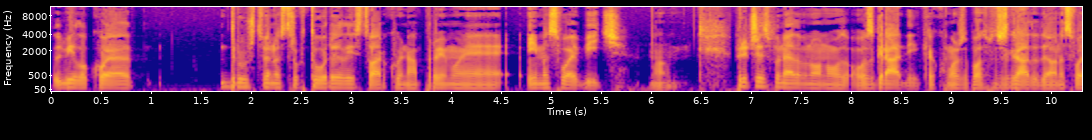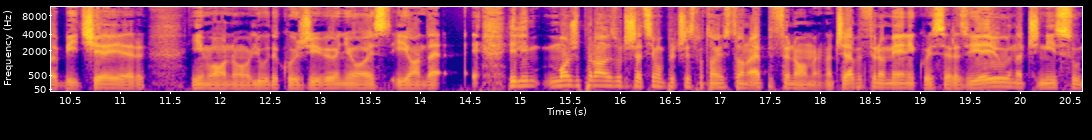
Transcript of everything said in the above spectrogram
bilo koja društvena struktura ili stvar koju napravimo je, ima svoje biće. Um, pričali smo nedavno ono, o, zgradi, kako možda posmatraš zgradu da je ona svoje biće, jer ima ono ljude koji žive u njoj i onda ili može paralelno zvuči recimo pričali smo o tom isto ono epifenomen. Znači epifenomeni koji se razvijaju znači nisu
